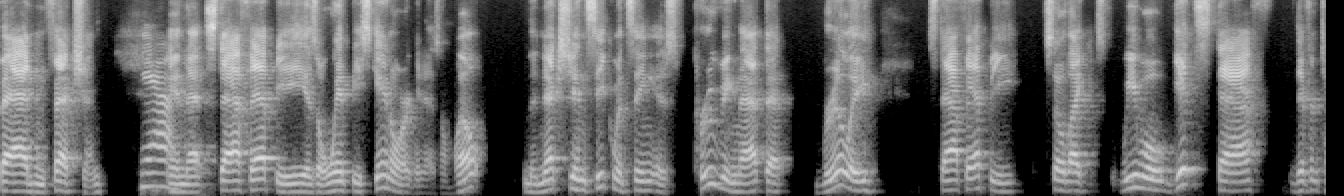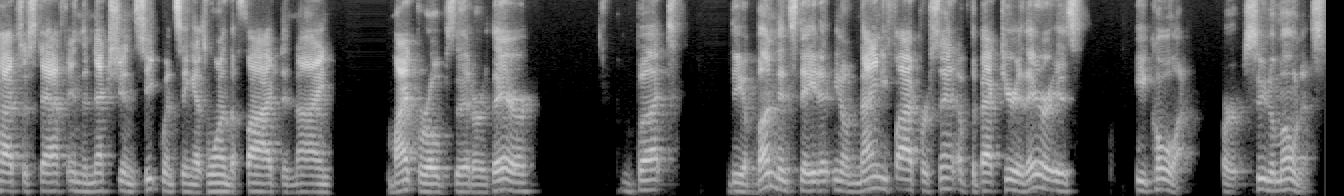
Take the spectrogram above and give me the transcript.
bad infection. Yeah. And that staph epi is a wimpy skin organism. Well, the next gen sequencing is proving that, that really staph epi. So, like, we will get staph, different types of staph in the next gen sequencing as one of the five to nine microbes that are there. But the abundance data, you know, 95% of the bacteria there is E. coli or Pseudomonas.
